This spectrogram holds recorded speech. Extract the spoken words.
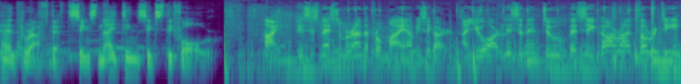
Handcrafted since 1964. Hi, this is Nestor Miranda from Miami Cigar, and you are listening to the Cigar Authority.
